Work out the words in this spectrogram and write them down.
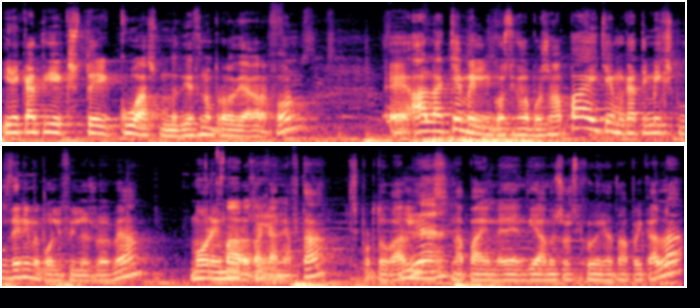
είναι κάτι εξωτερικού ας πούμε διεθνών προδιαγραφών. Ε, αλλά και με ελληνικό στίχο θα μπορούσε να πάει και με κάτι mix που δεν είμαι πολύ φίλος βέβαια. Μόνο η Maro OK. τα κάνει αυτά της Πορτογαλίας. Ναι. Να πάει με ενδιάμεσο στίχο για να τα πάει καλά.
